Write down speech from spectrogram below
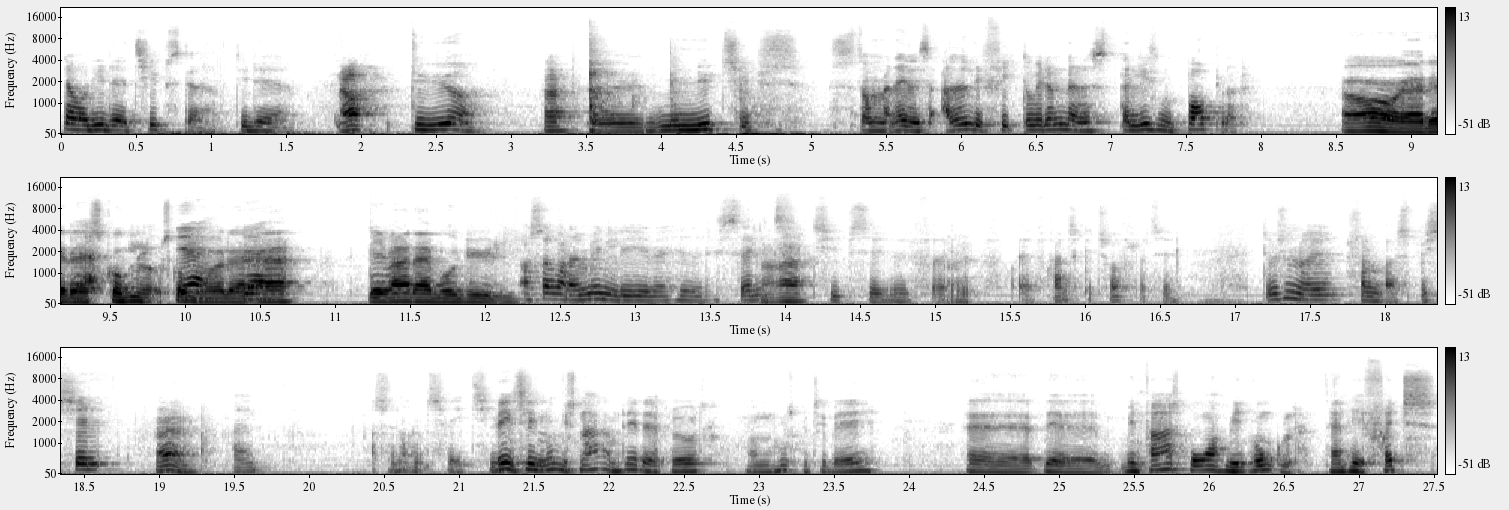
der var de der chips der, de der Nå, dyre ja. øh, menuchips, som man ellers aldrig fik. Du ved dem der, der, der ligesom bobler. Åh, oh, ja, det der Ja. skum, skum Ja, der. ja. Ja. Vi var der mod byen. Og så var der almindelige, hvad hedder det, Ja. saltchips øh, fra, fra franske kartofler til. Det var sådan noget, som var specielt, Ja. ikke? Og sådan nogle svage Det er chips. en ting, nu vi snakker om det der for øvrigt, når man husker tilbage. Øh, øh, min fars bror, min onkel, han hed Fritz.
